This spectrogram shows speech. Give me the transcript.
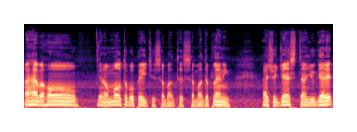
I have a whole, you know, multiple pages about this, about the planning. I suggest uh, you get it.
